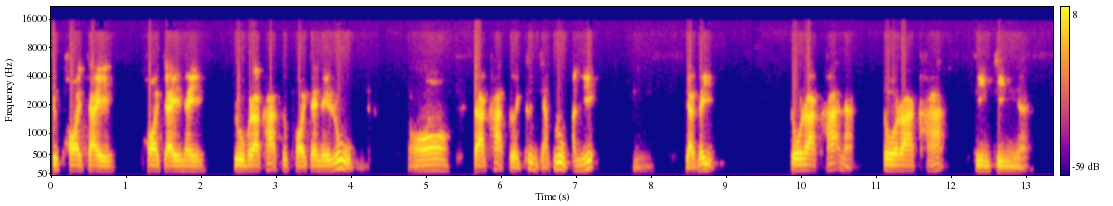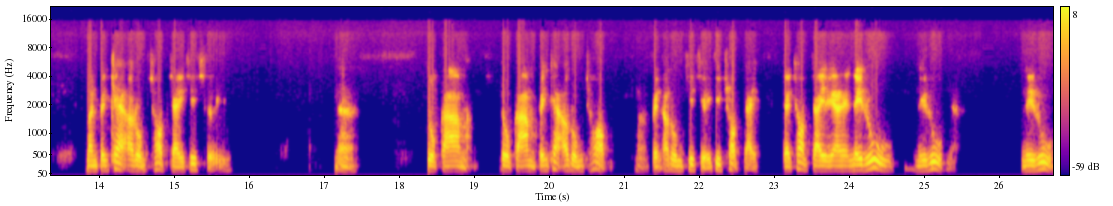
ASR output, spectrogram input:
คือพอใจ พอใจในรูปราคะคือพอใจในรูปอ๋อราคะเกิดขึ้นจากรูปอันนี้อยากได้ตัวราคะน่ะ ตัวราคะจริงๆเนี่ยมันเป็นแค่อารมณ์ชอบใจเฉยๆนะตัวกามตัวกามเป็นแค่อารมณ์ชอบเป็นอารมณ์เฉยๆที่ชอบใจ แต่ชอบใจในรูปในรูปเนี่ยในรูป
